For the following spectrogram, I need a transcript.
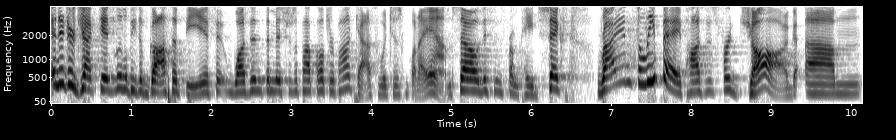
an interjected little piece of gossip be if it wasn't the Mistress of Pop Culture podcast, which is what I am. So this is from page six. Ryan Phillippe pauses for jog. Um,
